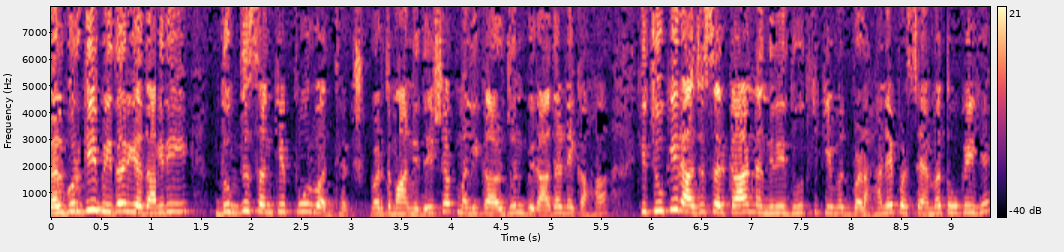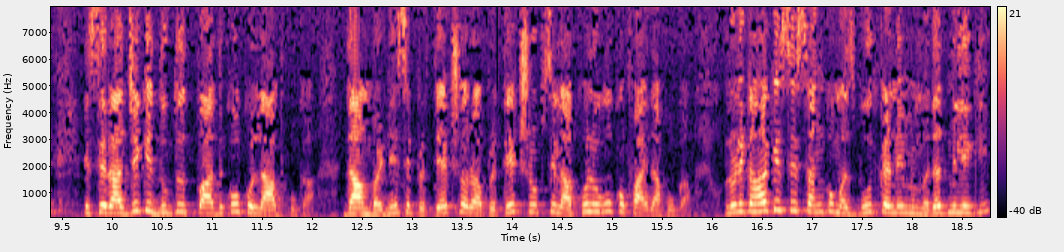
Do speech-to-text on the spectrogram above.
कलबुर्गी बीदर यदागिरी दुग्ध संघ के पूर्व अध्यक्ष, वर्तमान निदेशक मल्लिकार्जुन बिरादर ने कहा कि चूँकि राज्य सरकार नंदिनी दूध की कीमत बढ़ाने पर सहमत हो गई है, इससे राज्य के दुग्ध उत्पादकों को लाभ होगा। दाम बढ़ने से प्रत्यक्ष और अप्रत्यक्ष रूप से लाखों लोगों को फ़ायदा होगा। उन्होंने कहा कि इससे संघ को मज़बूत करने में मदद मिलेगी।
